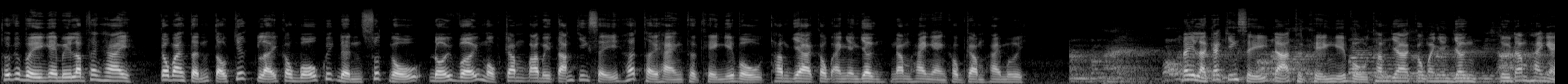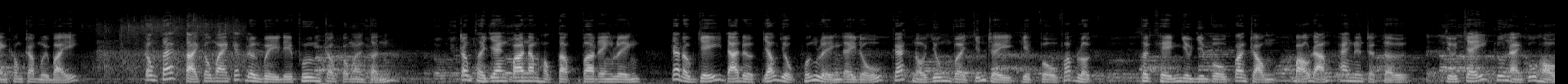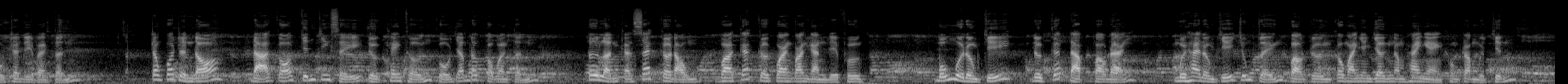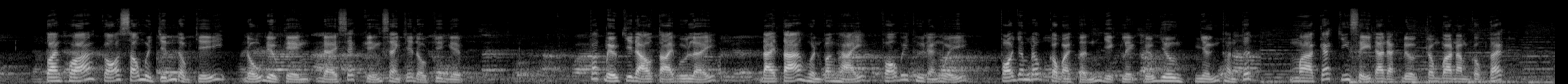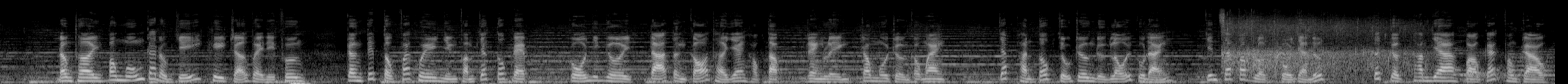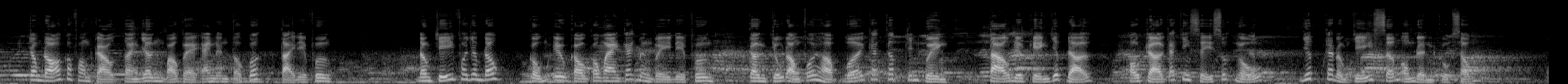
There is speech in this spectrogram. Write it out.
Thưa quý vị, ngày 15 tháng 2, Công an tỉnh tổ chức lễ công bố quyết định xuất ngũ đối với 138 chiến sĩ hết thời hạn thực hiện nghĩa vụ tham gia Công an Nhân dân năm 2020. Đây là các chiến sĩ đã thực hiện nghĩa vụ tham gia Công an Nhân dân từ năm 2017, công tác tại công an các đơn vị địa phương trong Công an tỉnh. Trong thời gian 3 năm học tập và rèn luyện, các đồng chí đã được giáo dục huấn luyện đầy đủ các nội dung về chính trị, nghiệp vụ pháp luật, thực hiện nhiều nhiệm vụ quan trọng bảo đảm an ninh trật tự, chữa cháy, cứu nạn cứu hộ trên địa bàn tỉnh. Trong quá trình đó, đã có 9 chiến sĩ được khen thưởng của Giám đốc Công an tỉnh, Tư lệnh Cảnh sát cơ động và các cơ quan ban ngành địa phương. 40 đồng chí được kết nạp vào đảng, 12 đồng chí trúng tuyển vào trường Công an Nhân dân năm 2019. Toàn khóa có 69 đồng chí đủ điều kiện để xét chuyển sang chế độ chuyên nghiệp. Phát biểu chỉ đạo tại buổi lễ, Đại tá Huỳnh Văn Hải, Phó Bí thư Đảng ủy, Phó Giám đốc Công an tỉnh nhiệt liệt biểu dương những thành tích mà các chiến sĩ đã đạt được trong 3 năm công tác. Đồng thời mong muốn các đồng chí khi trở về địa phương cần tiếp tục phát huy những phẩm chất tốt đẹp của những người đã từng có thời gian học tập, rèn luyện trong môi trường công an, chấp hành tốt chủ trương đường lối của Đảng, chính sách pháp luật của nhà nước, tích cực tham gia vào các phong trào, trong đó có phong trào toàn dân bảo vệ an ninh Tổ quốc tại địa phương. Đồng chí Phó Giám đốc cũng yêu cầu công an các đơn vị địa phương cần chủ động phối hợp với các cấp chính quyền, tạo điều kiện giúp đỡ, hỗ trợ các chiến sĩ xuất ngũ, giúp các đồng chí sớm ổn định cuộc sống.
